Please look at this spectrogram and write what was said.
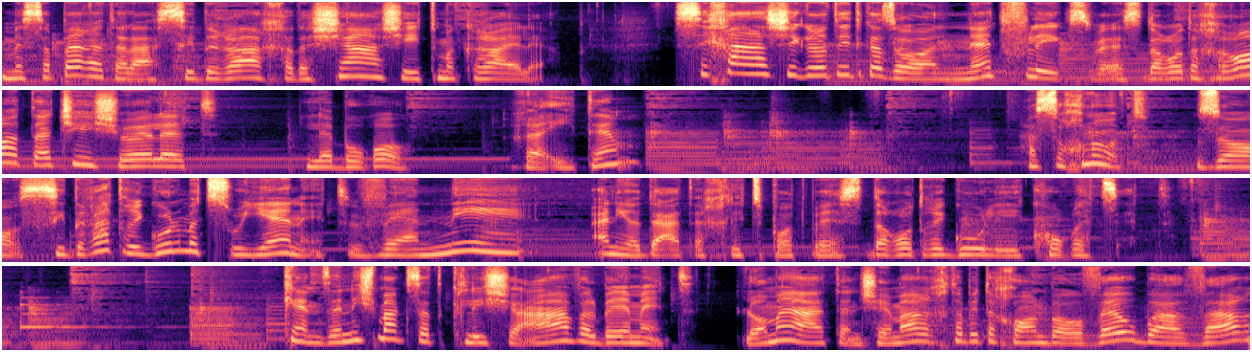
מספרת על הסדרה החדשה שהתמכרה אליה. שיחה שגרתית כזו על נטפליקס וסדרות אחרות, עד שהיא שואלת, לבורו, ראיתם? הסוכנות, זו סדרת ריגול מצוינת, ואני, אני יודעת איך לצפות בסדרות ריגול, היא קורצת. כן, זה נשמע קצת קלישאה, אבל באמת, לא מעט אנשי מערכת הביטחון בהווה ובעבר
